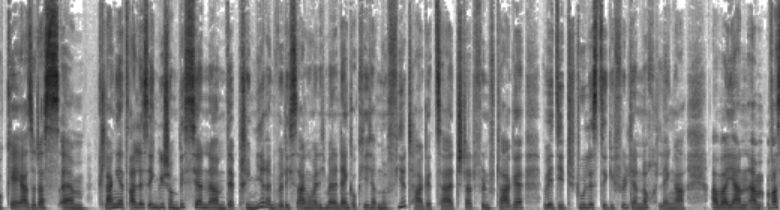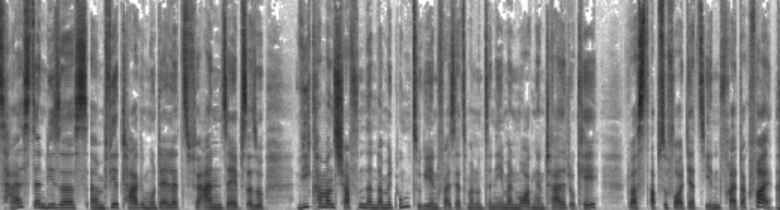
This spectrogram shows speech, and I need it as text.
Okay, also das ähm, klang jetzt alles irgendwie schon ein bisschen ähm, deprimierend, würde ich sagen. Wenn ich mir dann denke, okay, ich habe nur vier Tage Zeit statt fünf Tage, wird die To-Do-Liste gefühlt ja noch länger. Aber Jan, ähm, was heißt denn dieses ähm, Vier-Tage-Modell jetzt für einen selbst? Also wie kann man es schaffen, dann damit umzugehen, falls jetzt mein Unternehmen morgen entscheidet, okay, du hast ab sofort jetzt jeden Freitag frei?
